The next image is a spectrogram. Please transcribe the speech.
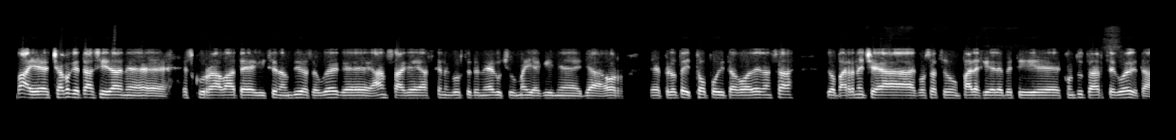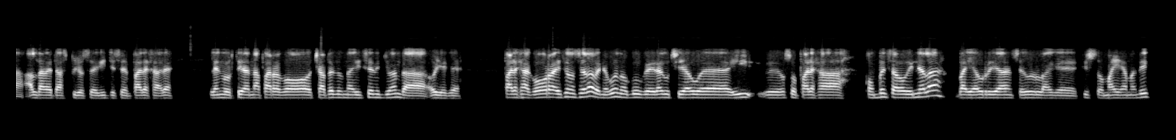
Bai, e, txapaketa ziren e, eskurra bat e, gizen handio zeugek, e, anzak e, azkenen gurteten eagutxu maiakin e, ja hor e, pelotei topo ditagoa deganza, jo, barrenetxea gozatzen pareji ere beti e, kontuta hartzegoek, eta aldabeta aspiroze egitze zen pareja ere. Lehen gurtian Nafarroko txapelduna izen joan, da, oiek, e, pareja gogorra izan zela, baina bueno, guk eragutsi hau e, oso pareja konpentsago ginela, bai aurrian segurulak e, kisto maia emandik,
